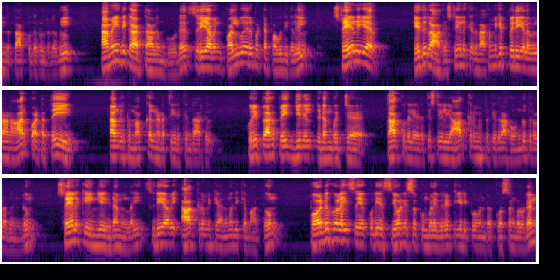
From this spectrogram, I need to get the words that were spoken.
இந்த தாக்குதல்கள் தொடர்பில் அமைதி காத்தாலும் கூட சிரியாவின் பல்வேறுபட்ட பகுதிகளில் ஸ்ட்ரேலியர் எதிராக இஸ்ரேலுக்கு எதிராக மிகப்பெரிய அளவிலான ஆர்ப்பாட்டத்தை அங்கிருக்கு மக்கள் நடத்தி இருக்கின்றார்கள். குறிப்பாக பெய்ஜினில் இடம்பெற்ற தாக்குதலை அடுத்து இஸ்ரேலிய ஆக்கிரமிப்புக்கு எதிராக ஒன்று திரள வேண்டும். இஸ்ரேலுக்கு இங்கே இடமில்லை. சிரியாவை ஆக்கிரமிக்க அனுமதிக்க மாட்டோம். படுகொலை செய்யக்கூடிய சியோனிச கும்பலை விரட்டியடிப்போம் என்ற கோஷங்களுடன்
